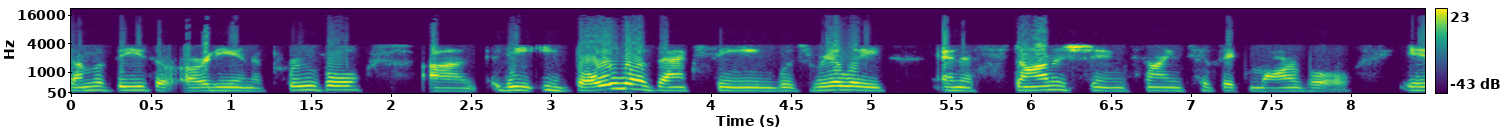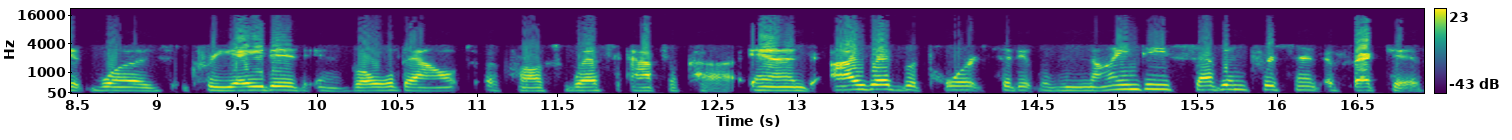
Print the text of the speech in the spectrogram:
Some of these are already in approval. Uh, the Ebola vaccine was really an astonishing scientific marvel. It was created and rolled out across West Africa. And I read reports that it was 97% effective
